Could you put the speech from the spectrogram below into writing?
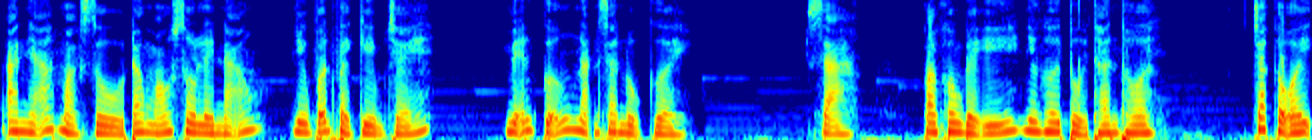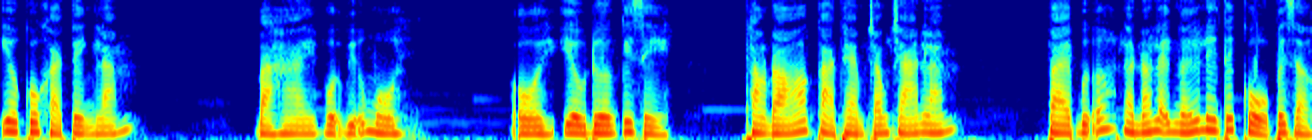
An Nhã mặc dù đang máu sôi lên não, nhưng vẫn phải kiềm chế, miễn cưỡng nặn ra nụ cười. Dạ, con không để ý nhưng hơi tủi thân thôi. Chắc cậu ấy yêu cô khả tình lắm. Bà hai vội bĩu môi. Ôi, yêu đương cái gì? Thằng đó cả thèm trong chán lắm. Vài bữa là nó lại ngấy lên tới cổ bây giờ.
